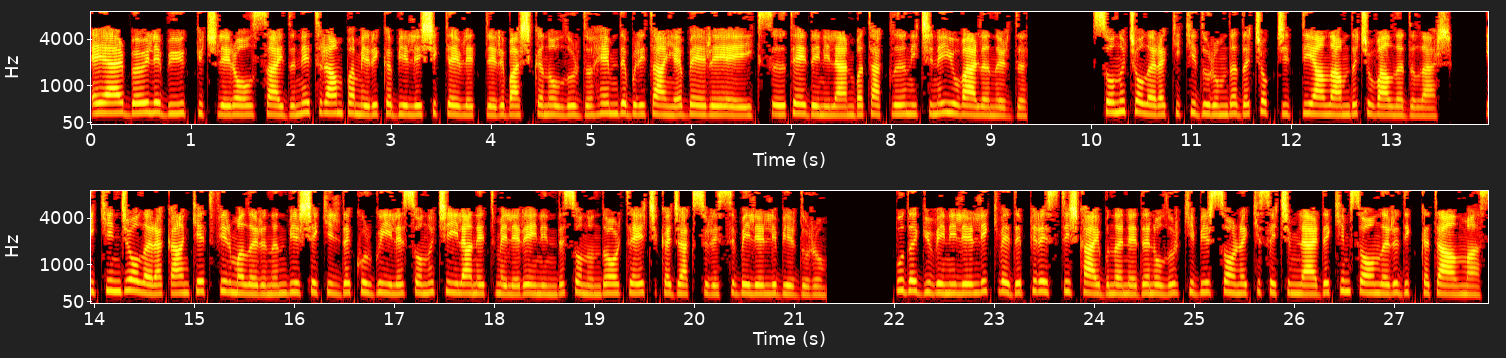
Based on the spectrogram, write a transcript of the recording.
Eğer böyle büyük güçleri olsaydı ne Trump Amerika Birleşik Devletleri Başkanı olurdu hem de Britanya BREXIT denilen bataklığın içine yuvarlanırdı. Sonuç olarak iki durumda da çok ciddi anlamda çuvalladılar. İkinci olarak anket firmalarının bir şekilde kurgu ile sonuç ilan etmeleri eninde sonunda ortaya çıkacak süresi belirli bir durum. Bu da güvenilirlik ve de prestij kaybına neden olur ki bir sonraki seçimlerde kimse onları dikkate almaz.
